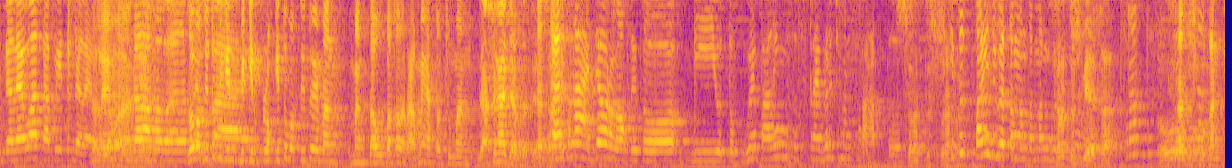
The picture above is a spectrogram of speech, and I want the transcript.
udah lewat tapi itu udah lewat. Udah lewat. Udah ya. lama banget. Lo waktu itu bikin bikin vlog itu waktu itu emang emang tahu bakal rame atau cuman Nggak sengaja berarti. Nggak Ya? Gak sengaja orang waktu itu di YouTube gue paling subscriber cuma 100 100 berapa? Itu paling juga teman-teman gue 100 semua. biasa? 100 Oh. 100 bukan K,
